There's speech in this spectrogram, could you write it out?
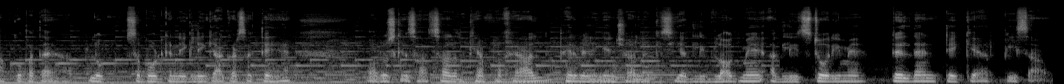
आपको पता है आप लोग सपोर्ट करने के लिए क्या कर सकते हैं। और उसके साथ साथ रखें अपना ख्याल। फिर मिलेंगे इंशाल्लाह किसी अगली ब्लॉग में, अगली स्टोरी में। Till then take care peace out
